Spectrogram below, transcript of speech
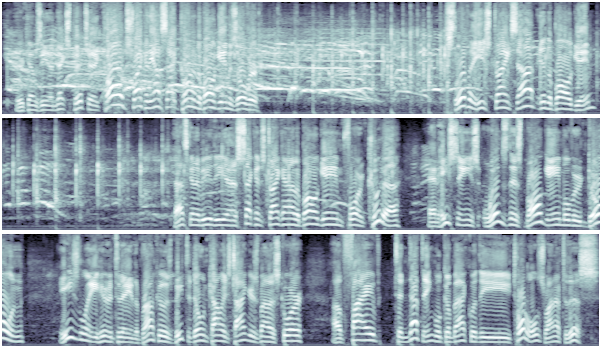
Here comes the uh, next pitch. A cold strike in the outside corner. The ball game is over. Sliva, he strikes out in the ball game. That's going to be the uh, second strikeout of the ball game for Kuda, and Hastings wins this ball game over Doane easily here today. The Broncos beat the Doane College Tigers by a score of five to nothing. We'll come back with the totals right after this.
